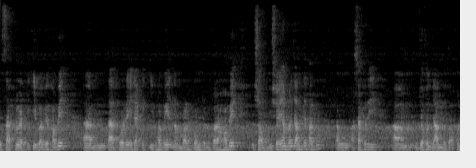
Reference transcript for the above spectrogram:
এই সার্কুলারটি কীভাবে হবে তারপরে এটাকে কীভাবে নাম্বার বন্টন করা হবে, সব বিষয়ে আমরা জানতে পারব। এবং আশা করি যখন জানব তখন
